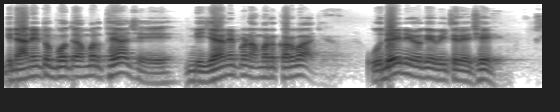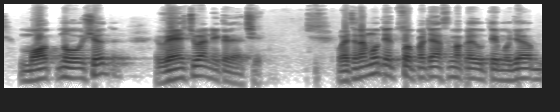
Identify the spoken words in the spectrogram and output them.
જ્ઞાની તો પોતે અમર થયા છે, બીજાને પણ અમર કરવા જ ઉદયની યોગે વિચરે છે. મોતનું ઔષધ વહેંચવા નીકળ્યા છે. વચનામૂત એકસો પચાસમાં કહ્યું તે મુજબ,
